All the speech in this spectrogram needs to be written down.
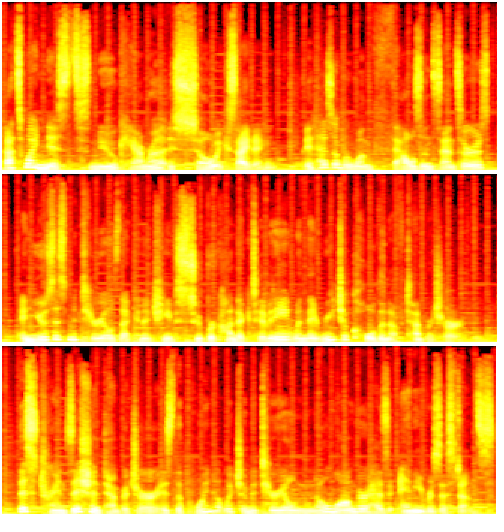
That's why NIST's new camera is so exciting. It has over 1,000 sensors and uses materials that can achieve superconductivity when they reach a cold enough temperature. This transition temperature is the point at which a material no longer has any resistance.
